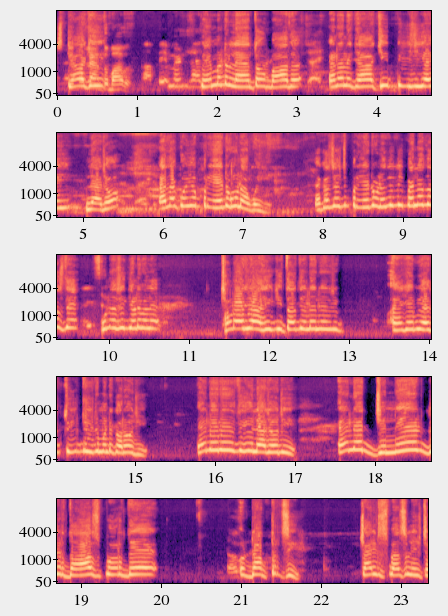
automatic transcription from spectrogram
ਕਿਹਾ ਕਿ ਪੇਮੈਂਟ ਲੈਣ ਤੋਂ ਬਾਅਦ ਇਹਨਾਂ ਨੇ ਕਿਹਾ ਕਿ ਪੀਜੀਆਈ ਲੈ ਜਾਓ। ਇਹਦਾ ਕੋਈ ਆਪਰੇਟ ਹੋਣਾ ਕੋਈ? ਮੈਂ ਕਿਹਾ ਸੀ ਆਪਰੇਟ ਹੋਣਾ ਤੇ ਤੁਸੀਂ ਪਹਿਲਾਂ ਦੱਸਦੇ ਹੁਣ ਅਸੀਂ ਜਿਹੜੇ ਵੇਲੇ? ਥੋੜਾ ਜਿਹਾ ਅਸੀਂ ਕੀਤਾ ਤੇ ਇਹਨਾਂ ਨੇ ਇਹ ਕਿ ਵੀ ਅੱਜ ਤੁਸੀਂ ਟ੍ਰੀਟਮੈਂਟ ਕਰੋ ਜੀ। ਇਹ ਨਹੀਂ ਨਹੀਂ ਤੁਸੀਂ ਲੈ ਜਾਓ ਜੀ। ਇਹਨੇ ਜਿੰਨੇ ਗੁਰਦਾਸਪੁਰ ਦੇ ਡਾਕਟਰ ਸੀ ਚਾਈਲਡ ਸਪੈਸ਼ਲਿਸਟ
